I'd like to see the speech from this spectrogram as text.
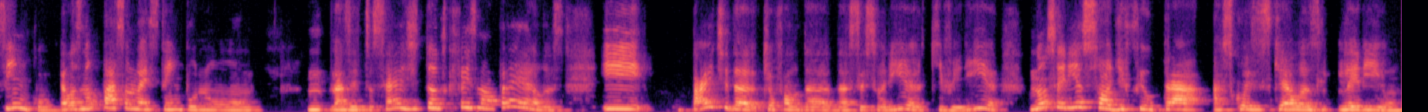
cinco, elas não passam mais tempo no, nas redes sociais de tanto que fez mal para elas. E parte da que eu falo da, da assessoria que viria não seria só de filtrar as coisas que elas leriam,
